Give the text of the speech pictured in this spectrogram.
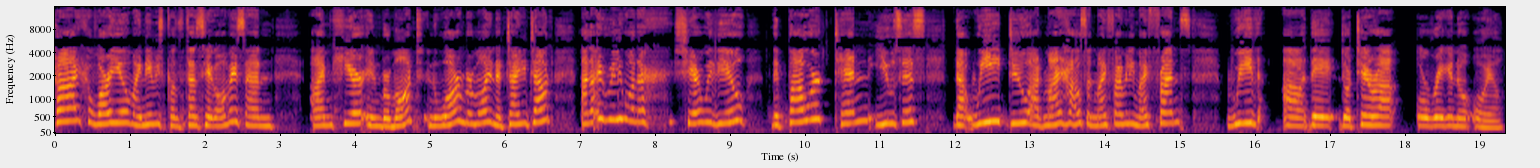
Hi, how are you? My name is Constancia Gomez and I'm here in Vermont, in warm Vermont, in a tiny town. And I really want to share with you the Power 10 uses that we do at my house and my family, my friends, with uh, the doTERRA oregano oil.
